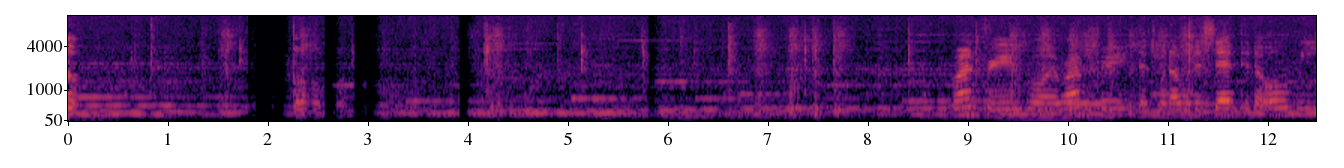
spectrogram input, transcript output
Run free, boy, run free. That's what I would have said to the old me.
